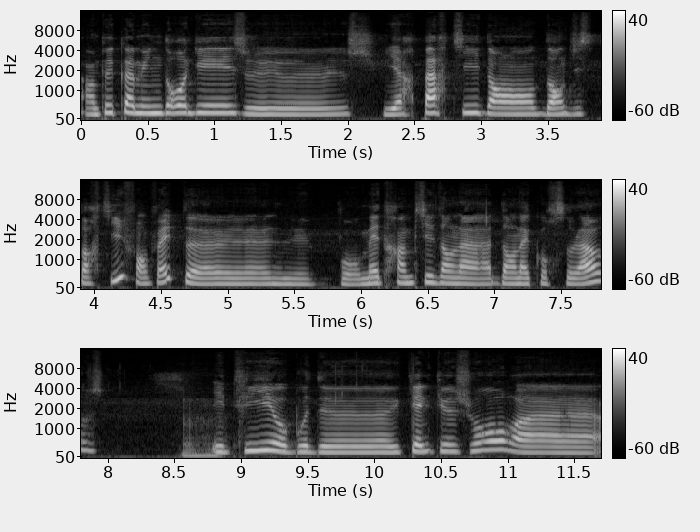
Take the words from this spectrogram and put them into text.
un peu comme une droguée, je, suis repartie dans, dans, du sportif, en fait, euh, pour mettre un pied dans la, dans la course au large. Mhm. Et puis, au bout de quelques jours, euh,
